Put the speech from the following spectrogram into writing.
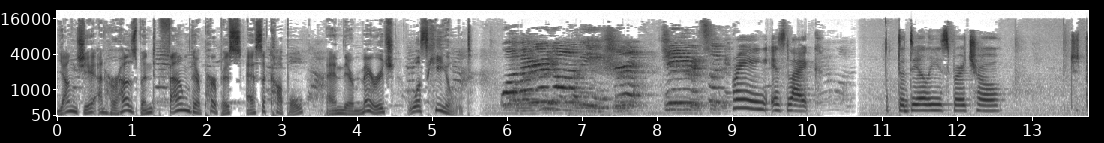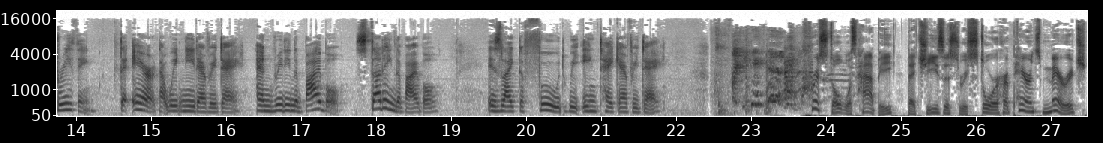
Yang Jie and her husband found their purpose as a couple, and their marriage was healed. Praying is like the daily spiritual just breathing, the air that we need every day. And reading the Bible, studying the Bible, is like the food we intake every day. Crystal was happy that Jesus restored her parents' marriage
